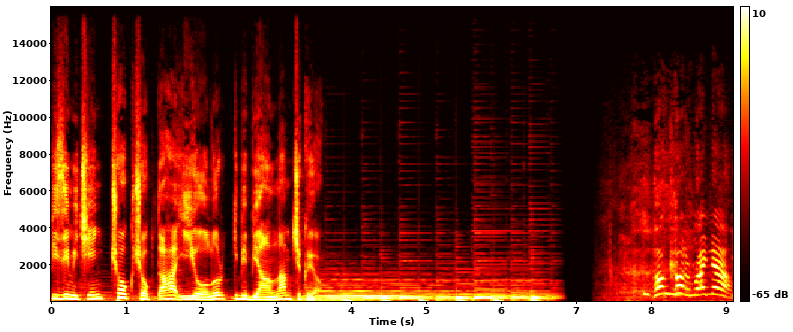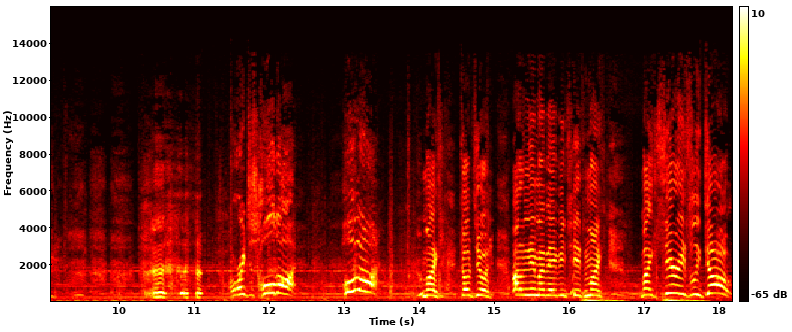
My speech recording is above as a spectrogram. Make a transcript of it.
bizim için çok çok daha iyi olur gibi bir anlam çıkıyor. I'll cut him right now! Alright, just hold on! Hold on! Mike, don't do it. I don't need my baby teeth, Mike. Mike, seriously, don't!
